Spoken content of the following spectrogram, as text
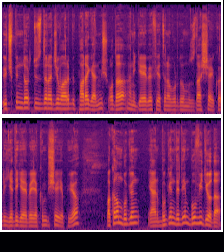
3400 lira civarı bir para gelmiş. O da hani GB fiyatına vurduğumuzda aşağı yukarı 7 GB yakın bir şey yapıyor. Bakalım bugün yani bugün dediğim bu videoda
